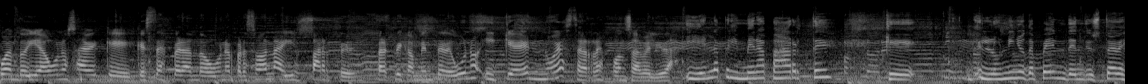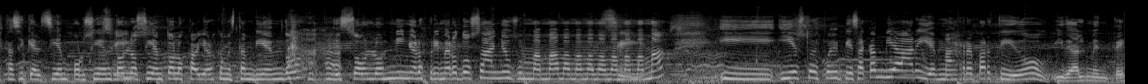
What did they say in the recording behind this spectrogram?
cuando ya uno sabe que, que, está esperando a una persona y es parte prácticamente de uno y que es nuestra responsabilidad. Y es la primera parte que los niños dependen de ustedes casi que al 100%. Lo siento, los caballeros que me están viendo, son los niños los primeros dos años, mamá, mamá, mamá, mamá, mamá, mamá. Y, y, esto después empieza a cambiar y es más repartido, idealmente.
